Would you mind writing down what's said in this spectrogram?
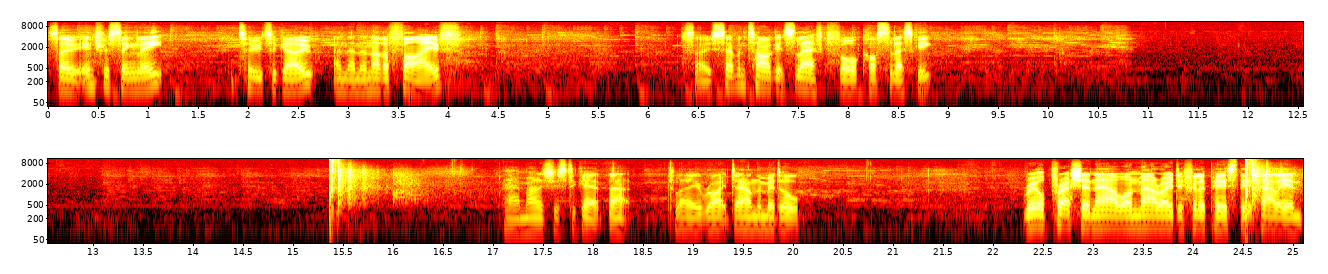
So interestingly, two to go and then another five. So seven targets left for Kostelecky. Manages to get that clay right down the middle. Real pressure now on Mauro De Filippis, the Italian.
